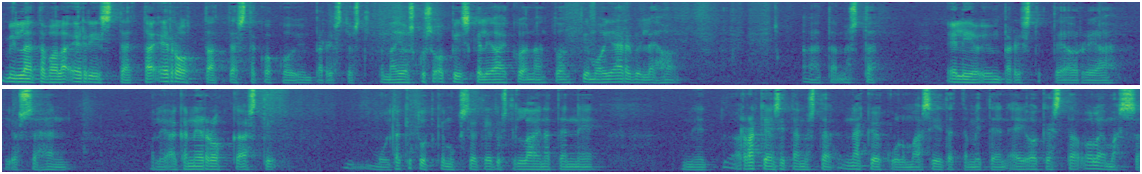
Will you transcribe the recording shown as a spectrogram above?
millään tavalla eristää tai erottaa tästä koko ympäristöstä. Tämä joskus opiskeli aikoinaan tuon Timo Järvilehon ää, tämmöistä eliöympäristöteoriaa, jossa hän oli aika nerokkaasti muitakin tutkimuksia tietysti lainaten, niin, niin rakensi tämmöistä näkökulmaa siitä, että miten ei oikeastaan olemassa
